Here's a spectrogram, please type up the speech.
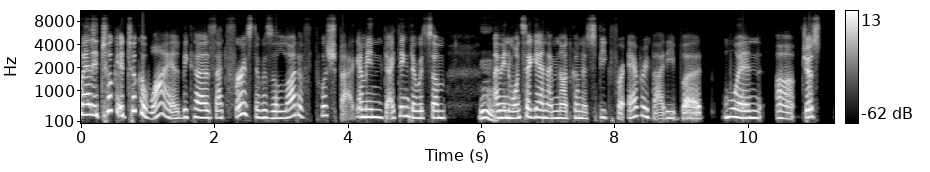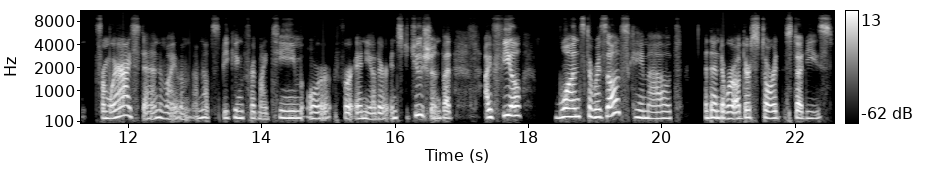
Well, it took it took a while because at first there was a lot of pushback. I mean, I think there was some, Mm, I mean, once again, I'm not going to speak for everybody, but when uh just from where I stand, my, I'm I'm not speaking for my team or for any other institution, but I feel once the results came out, and then there were other stor studies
